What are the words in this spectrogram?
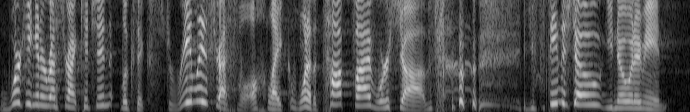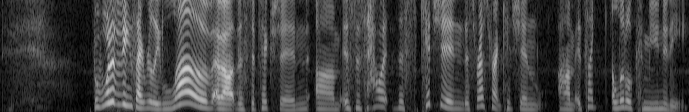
working in a restaurant kitchen looks extremely stressful, like one of the top five worst jobs. if you've seen the show, you know what I mean. But one of the things I really love about this depiction um, is this how it, this kitchen, this restaurant kitchen, um, it's like a little community.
